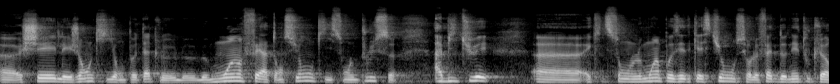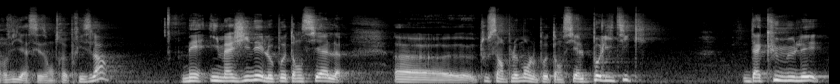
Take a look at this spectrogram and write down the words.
euh, chez les gens qui ont peut-être le, moins fait attention, qui sont le plus habitués euh, et qui sont le moins posés de questions sur le fait de donner toute leur vie à ces entreprises-là. Mais imaginez le potentiel, euh, tout simplement le potentiel politique d'accumuler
